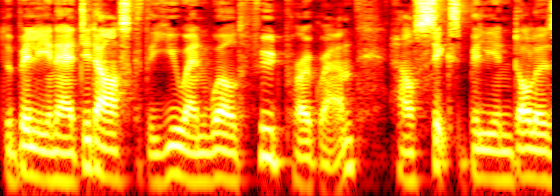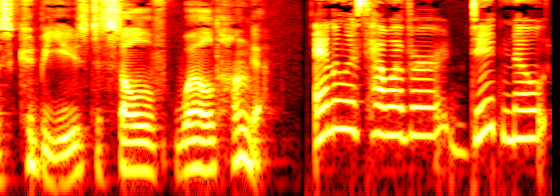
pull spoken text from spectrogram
the billionaire did ask the UN World Food Programme how $6 billion could be used to solve world hunger. Analysts, however, did note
